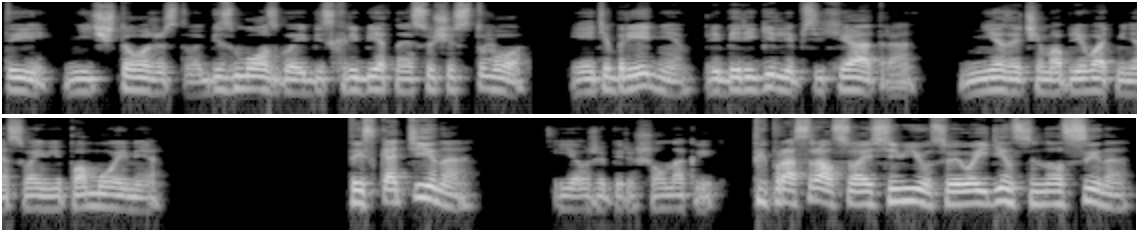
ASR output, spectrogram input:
Ты – ничтожество, безмозглое и бесхребетное существо. И эти бредни прибереги для психиатра. Незачем обливать меня своими помоями. Ты скотина! Я уже перешел на крик. Ты просрал свою семью, своего единственного сына.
